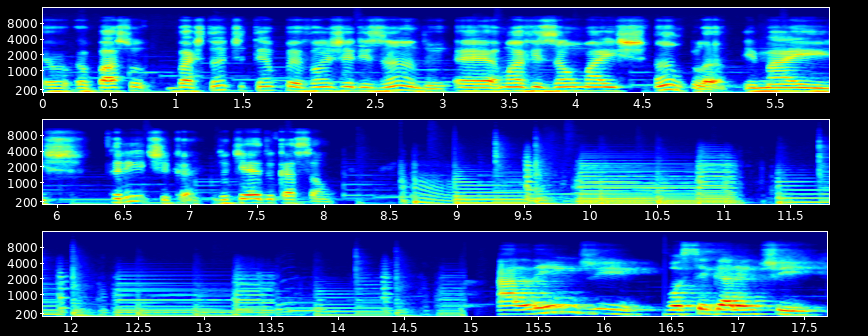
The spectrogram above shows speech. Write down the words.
Eu, eu passo bastante tempo evangelizando é, uma visão mais ampla e mais crítica do que a educação. Além de você garantir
